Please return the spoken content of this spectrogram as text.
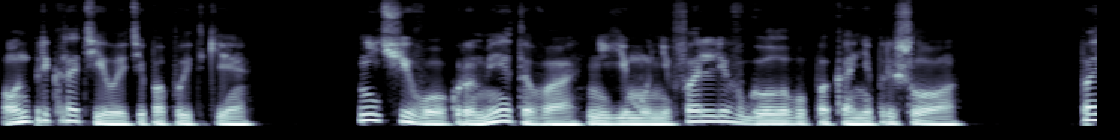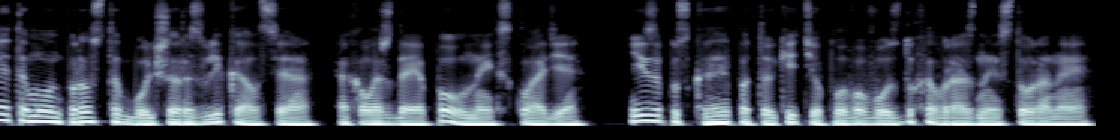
он прекратил эти попытки. Ничего, кроме этого, ни ему, ни Фалли в голову пока не пришло. Поэтому он просто больше развлекался, охлаждая пол на их складе и запуская потоки теплого воздуха в разные стороны.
